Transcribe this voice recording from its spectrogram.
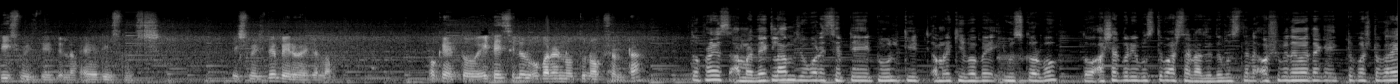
ডিসমিস দিয়ে দিলাম। এই ডিসমিস ডিসমিস দিয়ে বের হয়ে গেলাম। ওকে তো এটাই ছিল ওভারের নতুন অপশনটা তো ফ্রেন্ডস আমরা দেখলাম যে ওভারে সেফটি টুল কিট আমরা কীভাবে ইউজ করব। তো আশা করি বুঝতে পারছেন না যদি বুঝতে না অসুবিধা হয়ে থাকে, একটু কষ্ট করে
